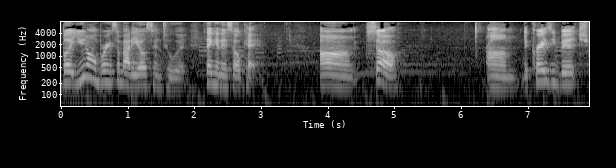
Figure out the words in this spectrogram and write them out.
but you don't bring somebody else into it thinking it's okay um so Um, the crazy bitch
